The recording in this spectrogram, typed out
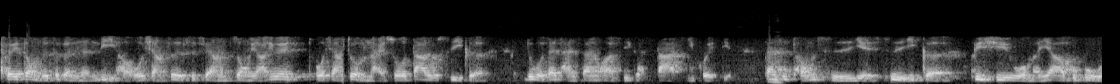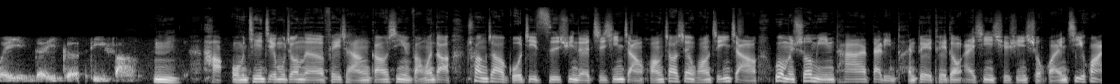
推动的这个能力哈，我想这是非常重要，因为我想对我们来说，大陆是一个如果在谈商业化是一个很大的机会点。但是同时，也是一个必须我们要步步为营的一个地方。嗯，好，我们今天节目中呢，非常高兴访问到创造国际资讯的执行长黄兆胜黄执行长，为我们说明他带领团队推动爱心学群手环计划，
